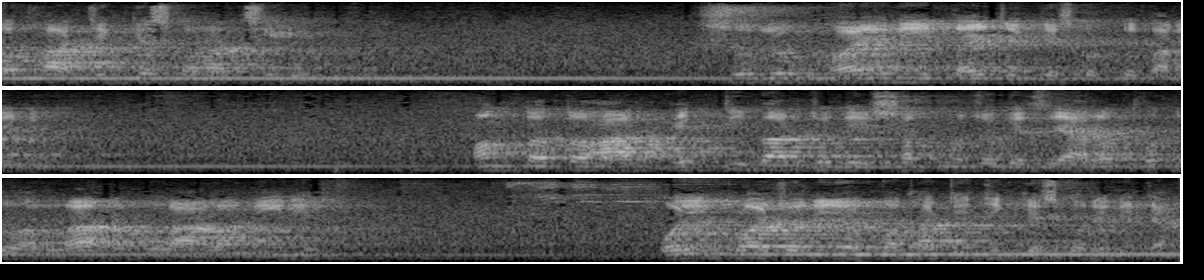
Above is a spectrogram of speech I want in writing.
কথা জিজ্ঞেস করার ছিল। সুযোগ হয়নি, তাই জিজ্ঞেস করতে পারিনি। অন্তত আর একটিবার যদি স্বপ্নযোগে জিয়ারত হতো আল্লাহ আলমিনের, ওই প্রয়োজনীয় কথাটি জিজ্ঞেস করে নিতাম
